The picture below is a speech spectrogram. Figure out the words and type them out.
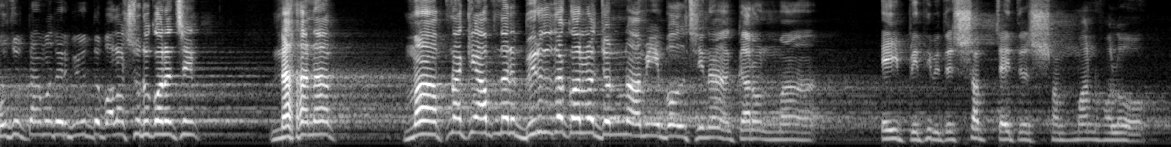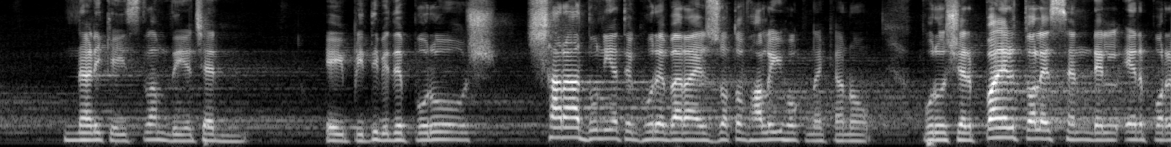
হুজুরটা আমাদের বিরুদ্ধে বলা শুরু করেছে। না না। মা, আপনাকে আপনার বিরোধিতা করার জন্য আমি বলছি না, কারণ মা এই পৃথিবীতে সবচাইতে সম্মান হলো নারীকে ইসলাম দিয়েছেন। এই পৃথিবীতে পুরুষ সারা দুনিয়াতে ঘুরে বেড়ায়, যত ভালোই হোক না কেন, পুরুষের পায়ের তলে স্যান্ডেল, এরপরে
